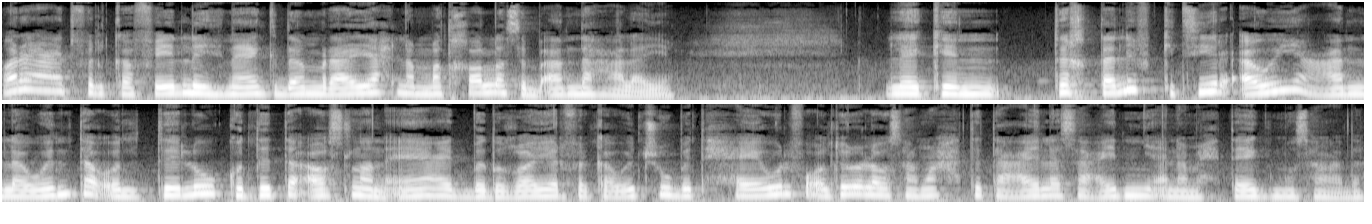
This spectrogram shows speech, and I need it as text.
وأنا قاعد في الكافيه اللي هناك ده مريح لما تخلص ابقى أنده عليا. لكن تختلف كتير قوي عن لو انت قلت له كنت انت أصلا قاعد بتغير في الكاوتش وبتحاول فقلت له لو سمحت تعالى ساعدني أنا محتاج مساعدة.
